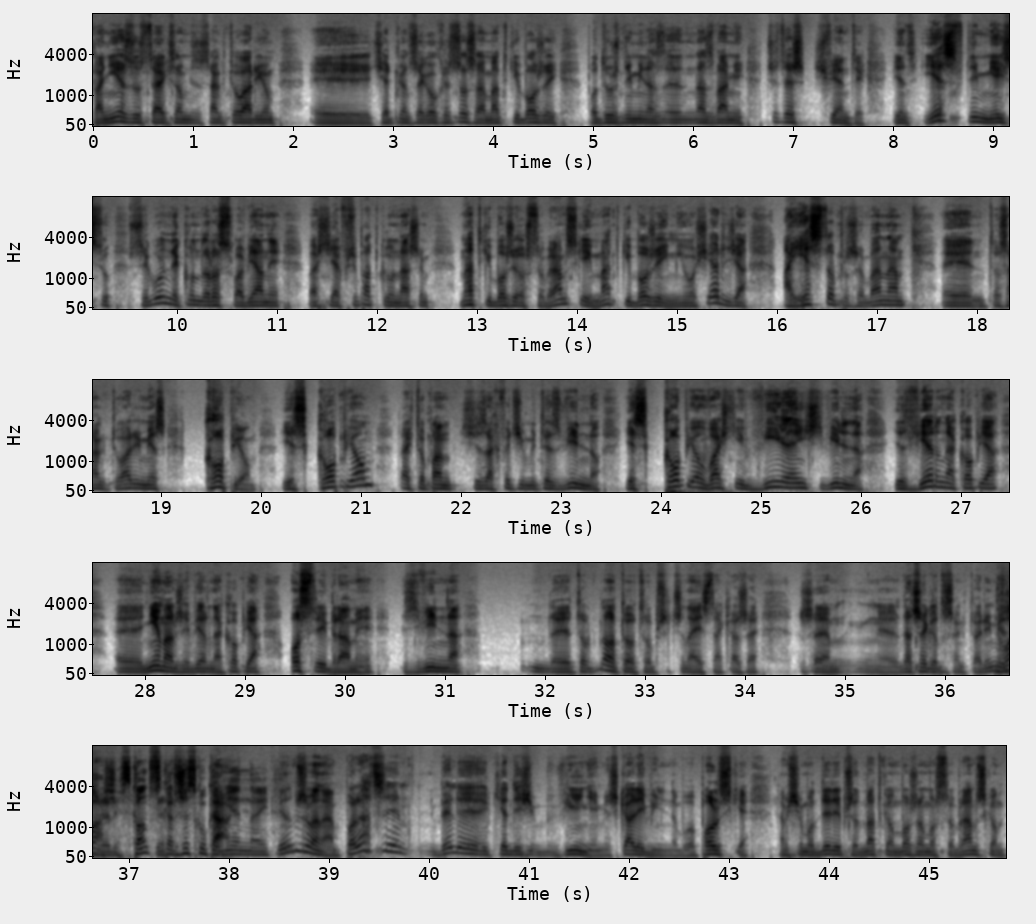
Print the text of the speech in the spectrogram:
Pan Jezus, tak jak są sanktuarium e, cierpiącego Chrystusa, Matki Bożej pod różnymi naz- nazwami, czy też świętych. Więc jest w tym miejscu szczególny kun rozsławiany, właśnie jak w przypadku naszym Matki Bożej Ostrobramskiej, Matki Bożej Miłosierdzia, a jest to, proszę Pana, e, to sanktuarium jest kopią. Jest kopią, tak to pan się zachwycił, mi to jest Wilno, jest kopią właśnie Wileńść Wilna. Jest wierna kopia, e, niemalże wierna kopia Ostrej Bramy z Wilna. E, To, no to, to przyczyna jest taka, że, że mm, e, dlaczego to sanktuarium No jest, właśnie, że- skąd w Skarżysku Tak. Kamiennej? więc proszę pana, Polacy byli kiedyś w Wilnie, mieszkali w Wilnie, było polskie, tam się modlili przed Matką Bożą Ostrobramską,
